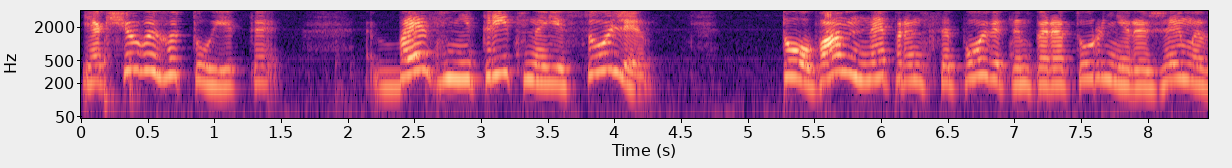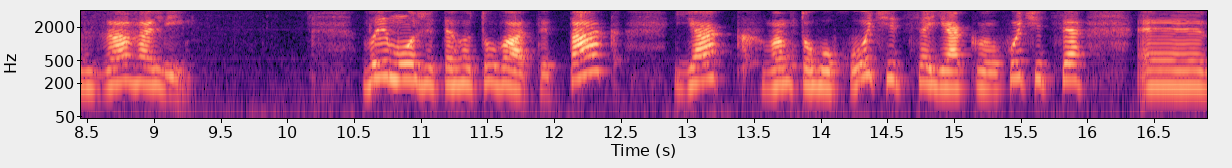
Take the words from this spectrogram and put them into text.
Якщо ви готуєте без нітритної солі, то вам не принципові температурні режими взагалі. Ви можете готувати так, як вам того хочеться, як хочеться е,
